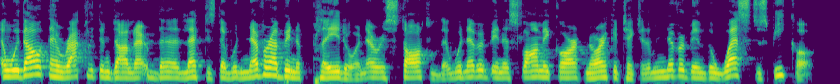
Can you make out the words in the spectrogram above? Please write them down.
And without the Heraclitan dialectics, there would never have been a Plato an Aristotle. There would never have been Islamic art and architecture. There would never have been the West to speak of.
